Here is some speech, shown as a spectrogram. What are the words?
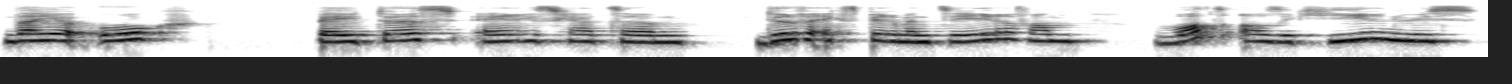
dat je ook bij je thuis ergens gaat um, durven experimenteren van wat als ik hier nu eens,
